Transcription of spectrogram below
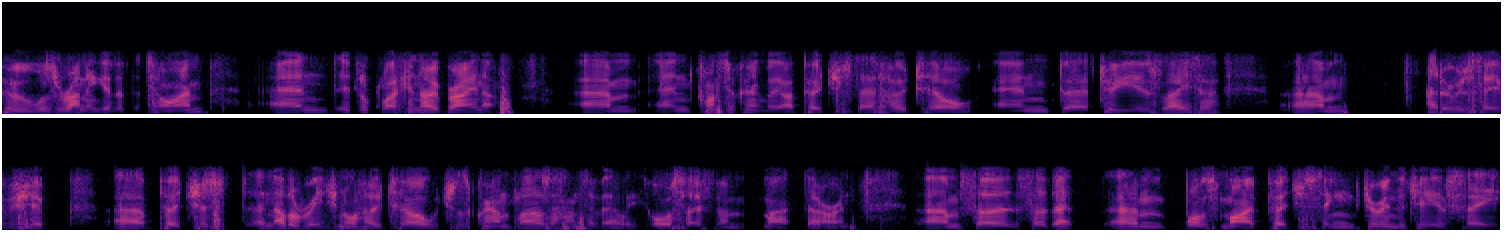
who was running it at the time, and it looked like a no-brainer. Um, and consequently, I purchased that hotel, and uh, two years later, um, at a receivership, uh, purchased another regional hotel, which was Crowne Plaza Hunter Valley, also from Mark Durran. Um, so, so that um, was my purchasing during the GFC,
